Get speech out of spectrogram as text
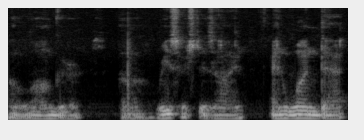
a longer uh, research design and one that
